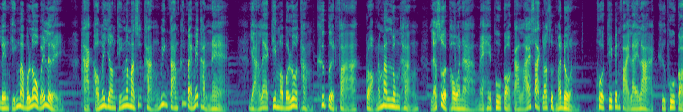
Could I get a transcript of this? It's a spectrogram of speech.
เลนทิ้งมาโบโลไว้เลย หากเขาไม่ยอมทิ้งน้ำมันสักถังวิ่งตามขึ้นไปไม่ทันแน่ อย่างแรกที่มาโบโลทำคือเปิดฝากรอกน้ำมันลงถัง และสวดภาวนาไม่ให้ผู้ก่อการร้ายสาดกระสุนมาโดน พวกที่เป็นฝ่ายไล่ล่าคือผู้ก่อ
